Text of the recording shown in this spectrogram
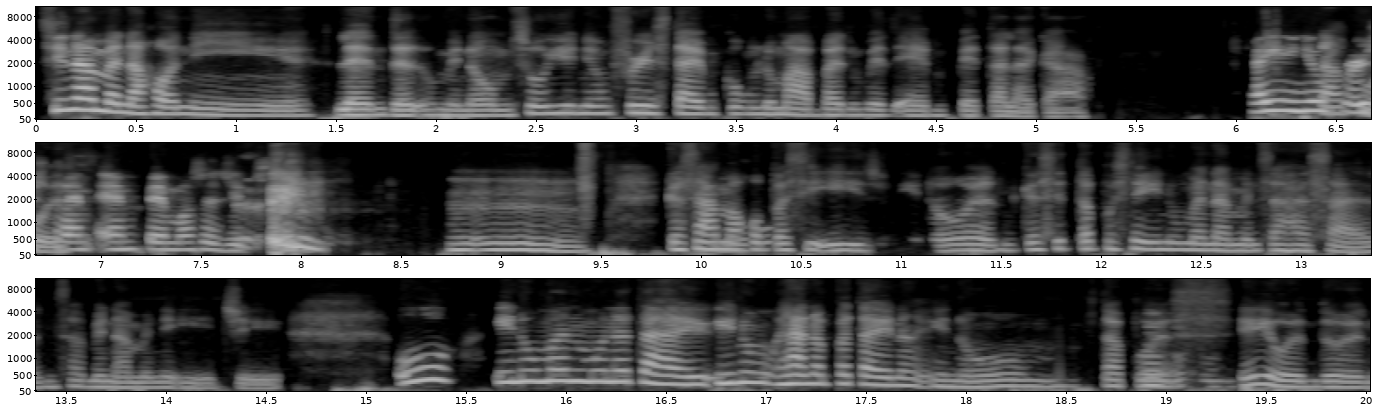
Sinaman ako ni Lendel uminom. So, yun yung first time kong lumaban with MP talaga. Ayun yung Tapos, first time MP mo sa gypsy. mm Kasama ko Oh. pa si AJ doon. Kasi tapos na inuman namin sa Hasan. Sabi namin ni AJ, oh, inuman muna tayo. Inum hanap pa tayo ng inom. Tapos, Mm. ayun, doon.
